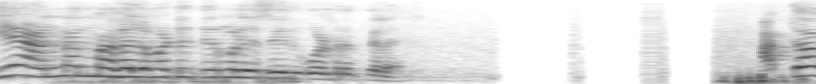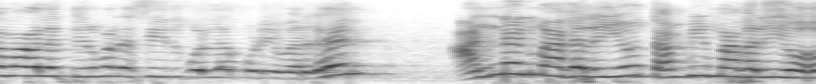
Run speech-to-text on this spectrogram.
ஏன் அண்ணன் மகளை மட்டும் திருமணம் செய்து கொள்றதுல அக்கா மகளை திருமணம் செய்து கொள்ளக்கூடியவர்கள் அண்ணன் மகளையும் தம்பி மகளையோ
